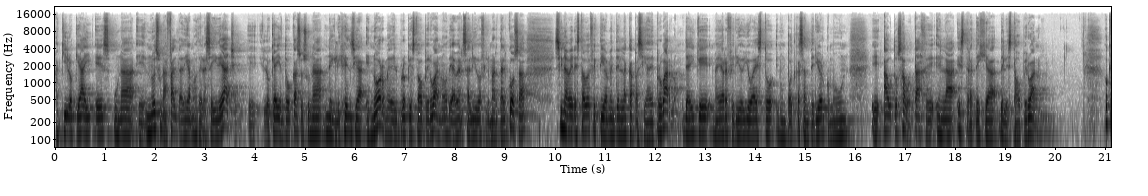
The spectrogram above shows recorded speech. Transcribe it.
Aquí lo que hay es una, eh, no es una falta, digamos, de la CIDH. Eh, lo que hay en todo caso es una negligencia enorme del propio Estado peruano de haber salido a afirmar tal cosa sin haber estado efectivamente en la capacidad de probarlo. De ahí que me haya referido yo a esto en un podcast anterior como un eh, autosabotaje en la estrategia del Estado peruano. Ok,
